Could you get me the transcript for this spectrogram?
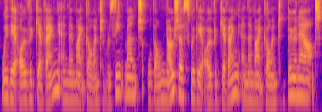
where they're overgiving and they might go into resentment, or they'll notice where they're overgiving and they might go into burnout.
